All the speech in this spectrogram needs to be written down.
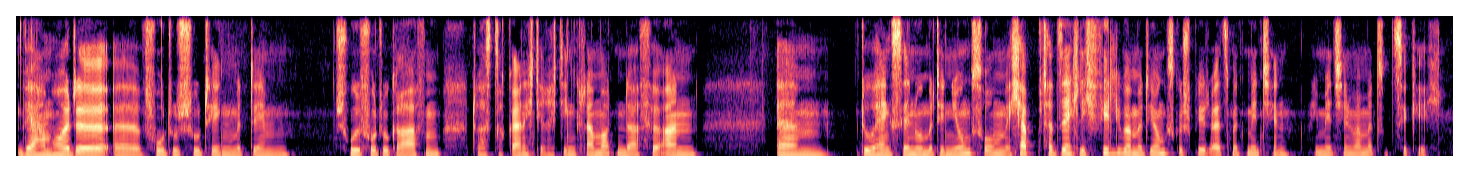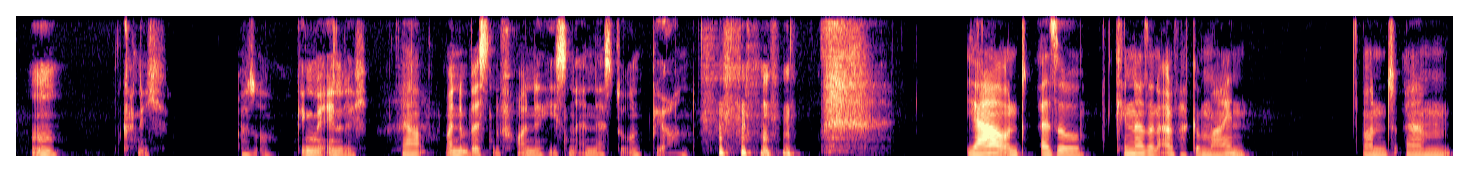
wir haben heute äh, Fotoshooting mit dem Schulfotografen, du hast doch gar nicht die richtigen Klamotten dafür an. Ähm, du hängst ja nur mit den Jungs rum. Ich habe tatsächlich viel lieber mit Jungs gespielt als mit Mädchen. Die Mädchen waren mir zu zickig. Mhm. Kann ich. Also, ging mir ähnlich. Ja. Meine besten Freunde hießen Ernesto und Björn. ja, und also Kinder sind einfach gemein. Und ähm,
